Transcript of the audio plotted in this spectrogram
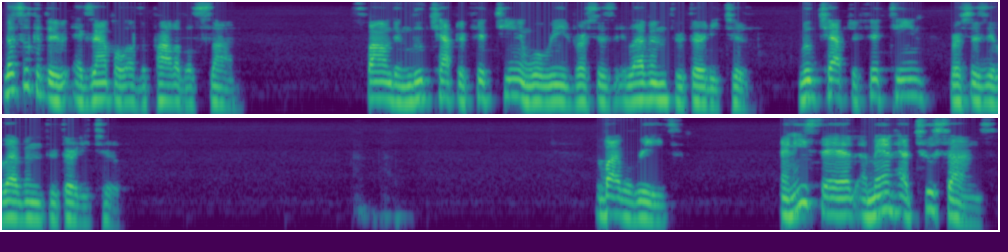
Let's look at the example of the prodigal son. Found in Luke chapter 15 and we'll read verses 11 through 32. Luke chapter 15 verses 11 through 32. The Bible reads, And he said, A man had two sons.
